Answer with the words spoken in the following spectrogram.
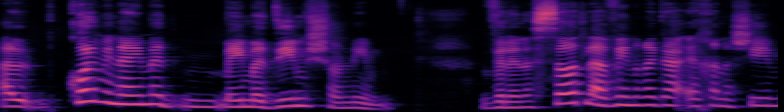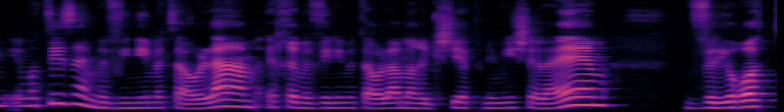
על כל מיני מימדים שונים. ולנסות להבין רגע איך אנשים עם אוטיזם מבינים את העולם, איך הם מבינים את העולם הרגשי הפנימי שלהם ולראות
